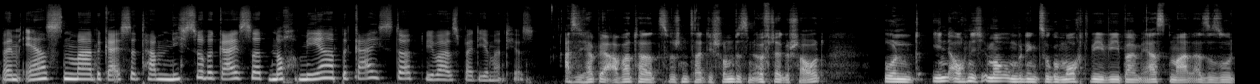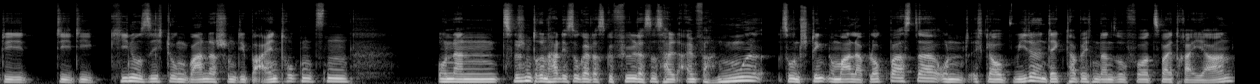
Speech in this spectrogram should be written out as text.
beim ersten Mal begeistert haben, nicht so begeistert, noch mehr begeistert? Wie war es bei dir, Matthias? Also ich habe ja Avatar zwischenzeitlich schon ein bisschen öfter geschaut und ihn auch nicht immer unbedingt so gemocht wie, wie beim ersten Mal. Also so die, die, die Kinosichtungen waren da schon die beeindruckendsten. Und dann zwischendrin hatte ich sogar das Gefühl, das ist halt einfach nur so ein stinknormaler Blockbuster. Und ich glaube, wiederentdeckt habe ich ihn dann so vor zwei, drei Jahren.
